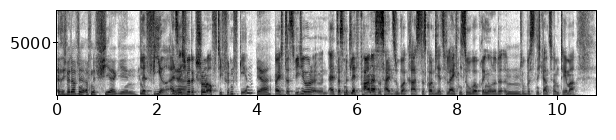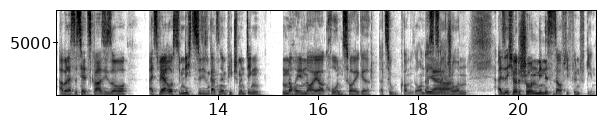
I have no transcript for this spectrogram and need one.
Also ich würde auf eine, auf eine 4 gehen. Eine 4. Also Ja. ich würde schon auf die 5 gehen. Ja? Weil ich das Video, äh, das mit Lev Parnas ist halt super krass. Das konnte ich jetzt vielleicht nicht so rüberbringen oder äh, Mhm. du bist nicht ganz beim Thema. Aber das ist jetzt quasi so, als wäre aus dem Nichts zu diesem ganzen Impeachment-Ding noch ein neuer Kronzeuge dazugekommen. So. Und das Ja. ist halt schon. Also ich würde schon mindestens auf die 5 gehen.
